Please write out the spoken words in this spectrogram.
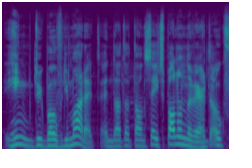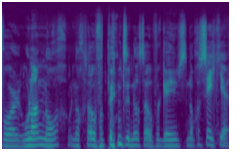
hing natuurlijk boven die markt. En dat het dan steeds spannender werd. Ook voor hoe lang nog? Nog zoveel punten, nog zoveel games, nog een setje.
